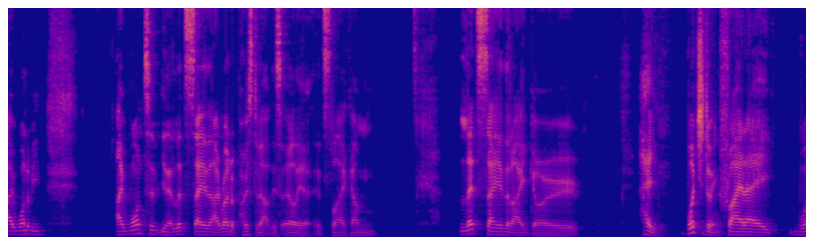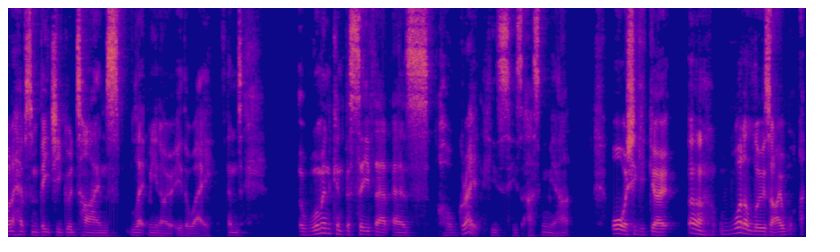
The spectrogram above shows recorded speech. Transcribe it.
I want to be i want to you know let's say that i wrote a post about this earlier. It's like um let's say that I go, hey, what you doing Friday? Want to have some beachy good times? Let me know either way. And a woman can perceive that as, oh, great, he's he's asking me out, or she could go, oh, what a loser! I,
